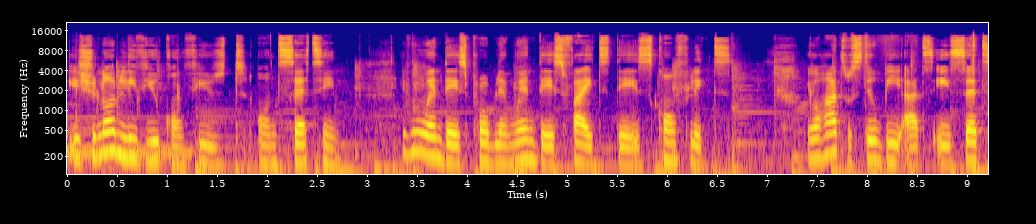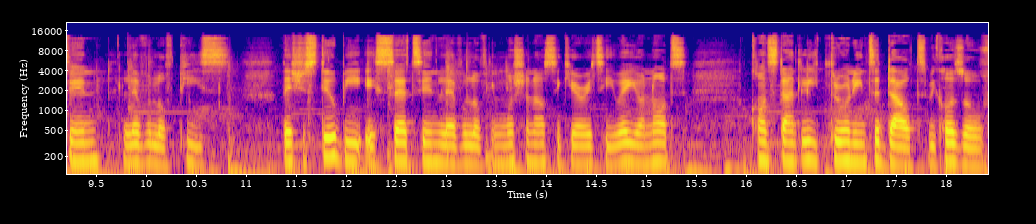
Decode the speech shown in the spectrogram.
it should not leave you confused uncertain even when there is problem when there is fight there is conflict your heart will still be at a certain level of peace. There should still be a certain level of emotional security where you're not constantly thrown into doubt because of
